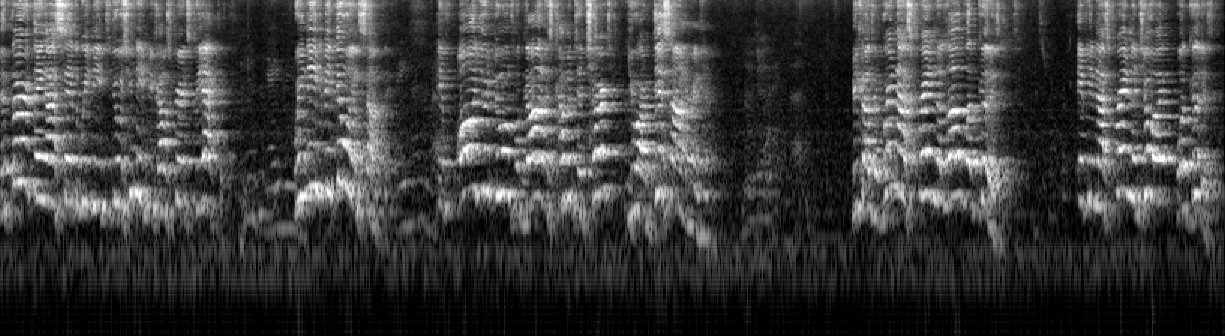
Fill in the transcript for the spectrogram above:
The third thing I said that we need to do is you need to become spiritually active. We need to be doing something. If all you're doing for God is coming to church, you are dishonoring Him. Because if we're not spreading the love, what good is it? If you're not spreading the joy, what good is it?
